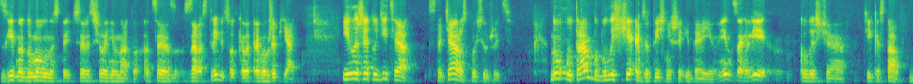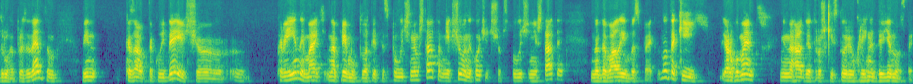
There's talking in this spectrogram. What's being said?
згідно домовленостей серед членів НАТО, а це зараз 3%, але треба вже 5%. І лише тоді ця стаття розповсюджується. Ну, у Трампа були ще екзотичніші ідеї. Він взагалі, коли ще тільки став другим президентом, він казав таку ідею, що е, країни мають напряму платити Сполученим Штатам, якщо вони хочуть, щоб Сполучені Штати надавали їм безпеку. Ну такий аргумент він нагадує трошки історію України 90-х.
